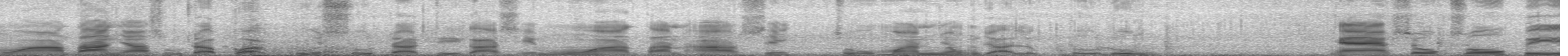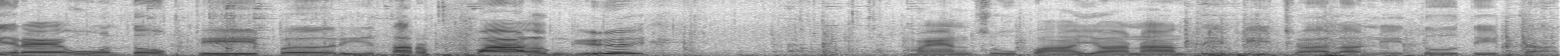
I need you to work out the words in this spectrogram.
muatannya sudah bagus sudah dikasih muatan asik cuman yang jaluk tulung ngesuk supire untuk diberi terpal nggih. Men supaya nanti di jalan itu tidak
